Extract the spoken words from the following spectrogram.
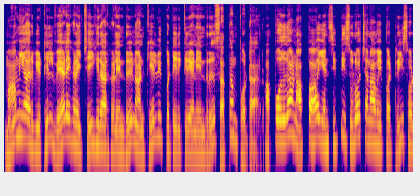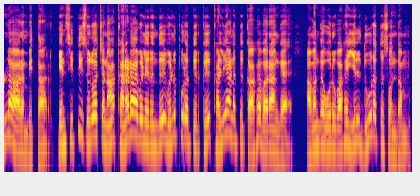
மாமியார் வீட்டில் வேலைகளை செய்கிறார்கள் என்று நான் கேள்விப்பட்டிருக்கிறேன் என்று சத்தம் போட்டார். அப்போதுதான் அப்பா என் சித்தி சுலோச்சனாவை பற்றி சொல்ல ஆரம்பித்தார். என் சித்தி சுலோச்சனா கனடாவிலிருந்து விழுப்புரத்திற்கு கல்யாணத்துக்காக வராங்க. அவங்க ஒரு வகையில் தூரத்து சொந்தம்.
